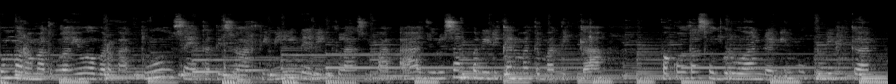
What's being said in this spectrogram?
Assalamualaikum warahmatullahi wabarakatuh. Saya Tati Suhartini dari kelas 4A Jurusan Pendidikan Matematika Fakultas Keguruan dan Ilmu Pendidikan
